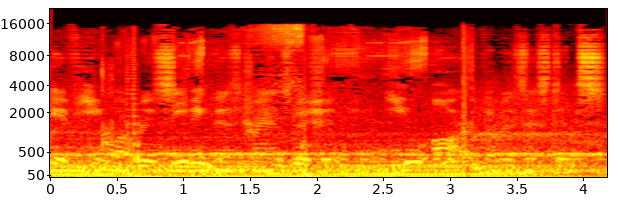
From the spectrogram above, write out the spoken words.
If you are receiving this transmission, you are the resistance.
